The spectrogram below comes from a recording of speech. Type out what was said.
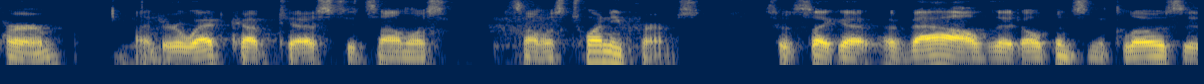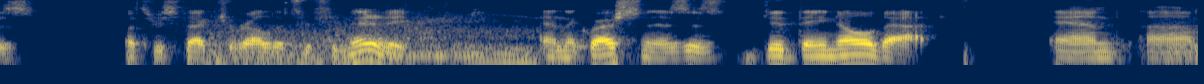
perm. Under a wet cup test, it's almost it's almost 20 perms. So it's like a, a valve that opens and closes with respect to relative humidity. And the question is, is did they know that? And um,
